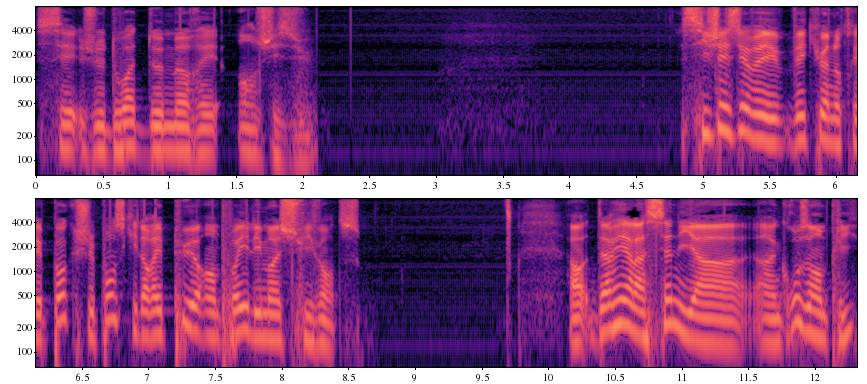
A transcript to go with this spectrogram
c'est je dois demeurer en Jésus. Si Jésus avait vécu à notre époque, je pense qu'il aurait pu employer l'image suivante. Alors, derrière la scène, il y a un gros ampli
